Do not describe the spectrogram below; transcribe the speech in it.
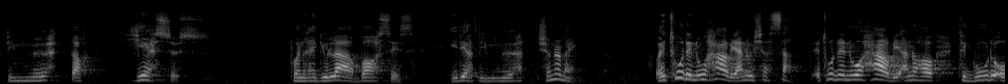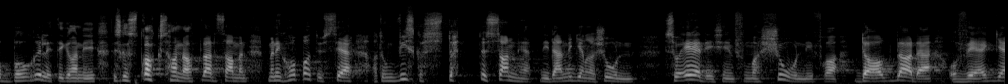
at vi møter Jesus på en regulær basis i det at vi møter Skjønner du meg? Og Jeg tror det er noe her vi ennå ikke har sett. Jeg tror det er noe her vi ennå har til gode å bore litt i. Vi skal straks ha nattverd sammen, men jeg håper at du ser at om vi skal støtte sannheten i denne generasjonen, så er det ikke informasjonen fra Dagbladet og VG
